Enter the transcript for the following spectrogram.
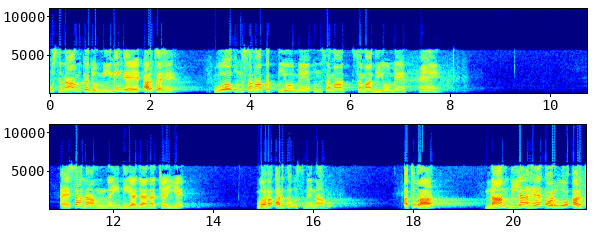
उस नाम का जो मीनिंग है, अर्थ है, वो उन समापत्तियों में, उन समा, समाधियों में हैं। ऐसा नाम नहीं दिया जाना चाहिए, वह अर्थ उसमें ना हो। अथवा नाम दिया है और वो अर्थ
